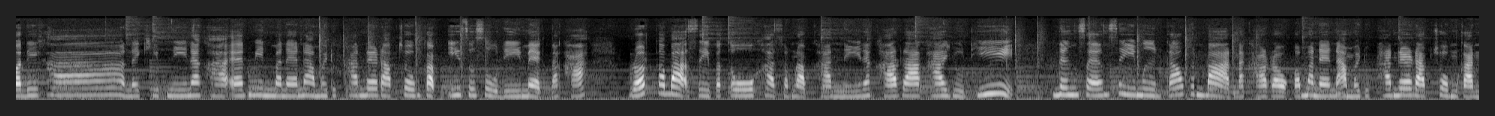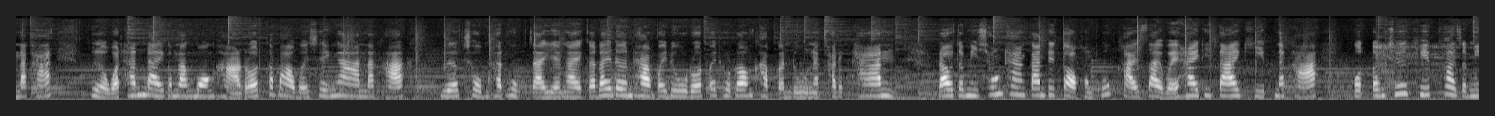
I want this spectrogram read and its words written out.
วัสดีค่ะ ในคลิปนี้นะคะ แอดมินมาแนะนำให้ทุกท่านได้รับชมกับ Isuzu D-Max นะคะ รถกระบะ 4 ประตูค่ะสำหรับคันนี้นะคะ ราคาอยู่ที่ 149,000 บาทนะคะ เราก็มาแนะนำให้ทุกท่านได้รับชมกันนะคะ เผื่อว่าท่านใดกำลังมองหารถกระบะไว้ใช้งานนะคะ เลือกชมถ้าถูกใจยังไงก็ได้เดินทางไปดูรถไปทดลองขับกันดูนะคะ ทุกท่าน เราจะมีช่องทางการติดต่อของผู้ขายใส่ไว้ให้ที่ใต้คลิปนะคะ กดตรงชื่อคลิปค่ะจะมี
